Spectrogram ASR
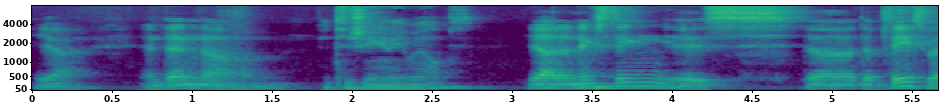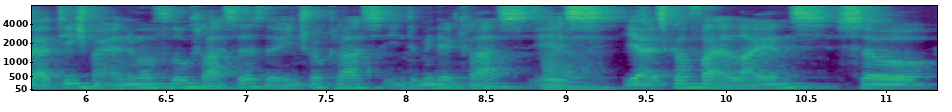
Yeah, and then um, You teaching anywhere else? yeah, the next thing is the the place where I teach my animal flow classes, the intro class, intermediate class Fight is yeah, it's called Fight Alliance. So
